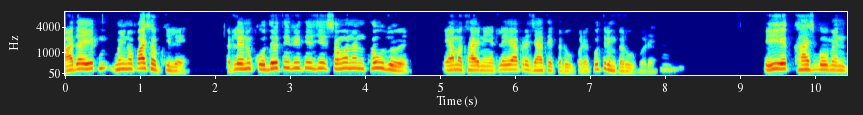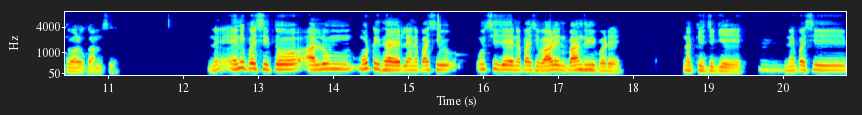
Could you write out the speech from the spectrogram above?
માદા એક મહિનો પાછળ ખીલે. એટલે એનું કુદરતી રીતે જે સંવનન થવું જોઈએ એ આમાં થાય નહીં એટલે એ આપણે જાતે કરવું પડે કૃત્રિમ કરવું પડે. એ એક ખાસ બહુ મહેનત વાળું કામ છે. ને એની પછી તો આ લૂમ મોટી થાય એટલે એને પાછી ઊંચી જાય અને પાછી વાળીને બાંધવી પડે નક્કી જગ્યાએ. ને પછી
